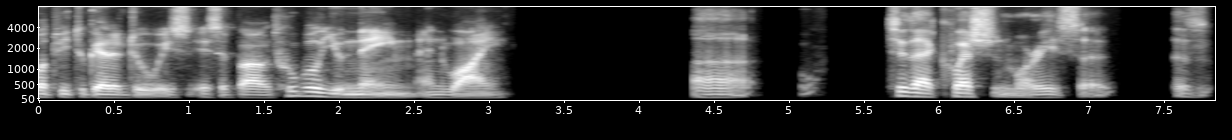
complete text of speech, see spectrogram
what we together do is is about. Who will you name and why? Uh, to that question, Maurice, uh, is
